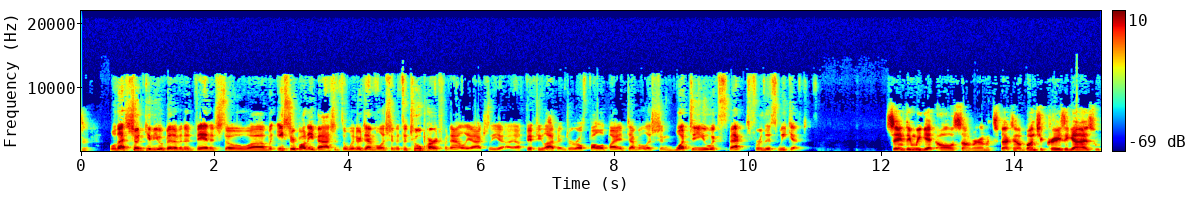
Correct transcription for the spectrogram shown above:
Well, that should give you a bit of an advantage. So, uh, but Easter Bunny Bash, it's a winter demolition. It's a two part finale, actually, a 50 lap enduro followed by a demolition. What do you expect for this weekend? Same thing we get all summer. I'm expecting a bunch of crazy guys who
